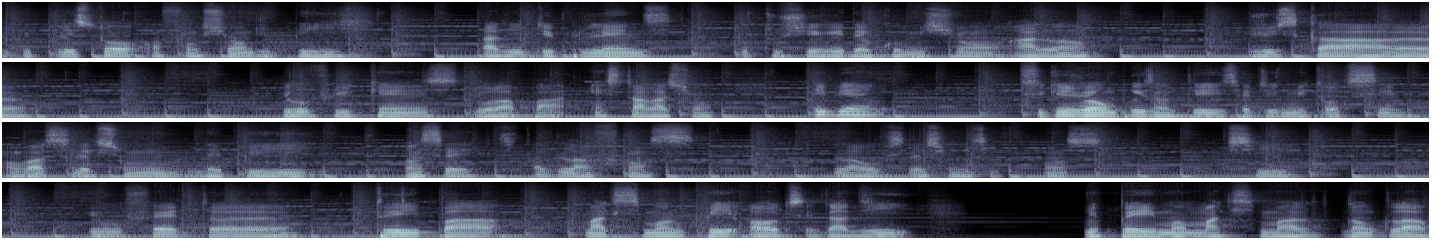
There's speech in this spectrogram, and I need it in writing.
depuis Play Store en fonction du pays, c'est-à-dire depuis l'Inde, vous toucherez des commissions allant jusqu'à 0,15 euh, dollars par installation. Eh bien, ce que je vais vous présenter, c'est une méthode simple. On va sélectionner les pays français, c'est-à-dire la France. Là, vous sélectionnez ici France, ici, et vous faites euh, tri par maximum payout, c'est-à-dire le paiement maximal. Donc là,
